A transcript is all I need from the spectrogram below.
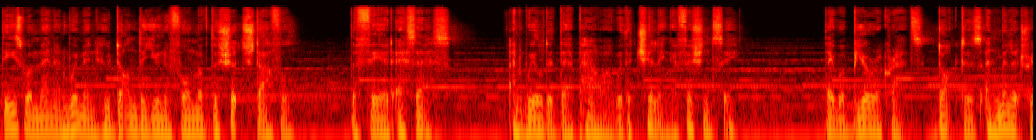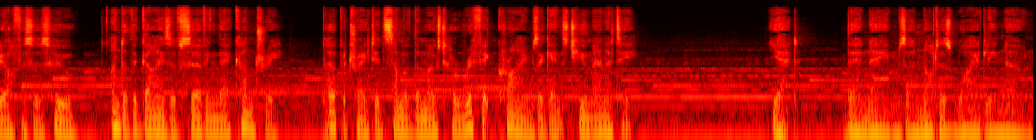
These were men and women who donned the uniform of the Schutzstaffel, the feared SS, and wielded their power with a chilling efficiency. They were bureaucrats, doctors and military officers who, under the guise of serving their country, perpetrated some of the most horrific crimes against humanity. Yet, their names are not as widely known,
